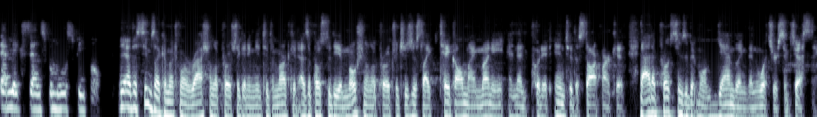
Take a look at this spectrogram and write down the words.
that makes sense for most people. Yeah, this seems like a much more rational approach to getting into the market as opposed to the emotional approach, which is just like take all my money and then put it into the stock market. That approach seems a bit more gambling than what you're suggesting.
